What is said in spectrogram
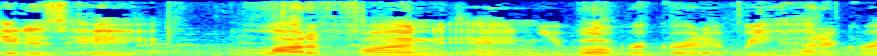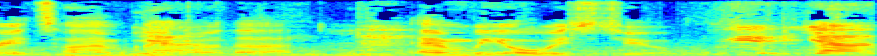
It is a lot of fun and you won't regret it. We had a great time. Yeah. I know that. And we always do. we, yeah,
